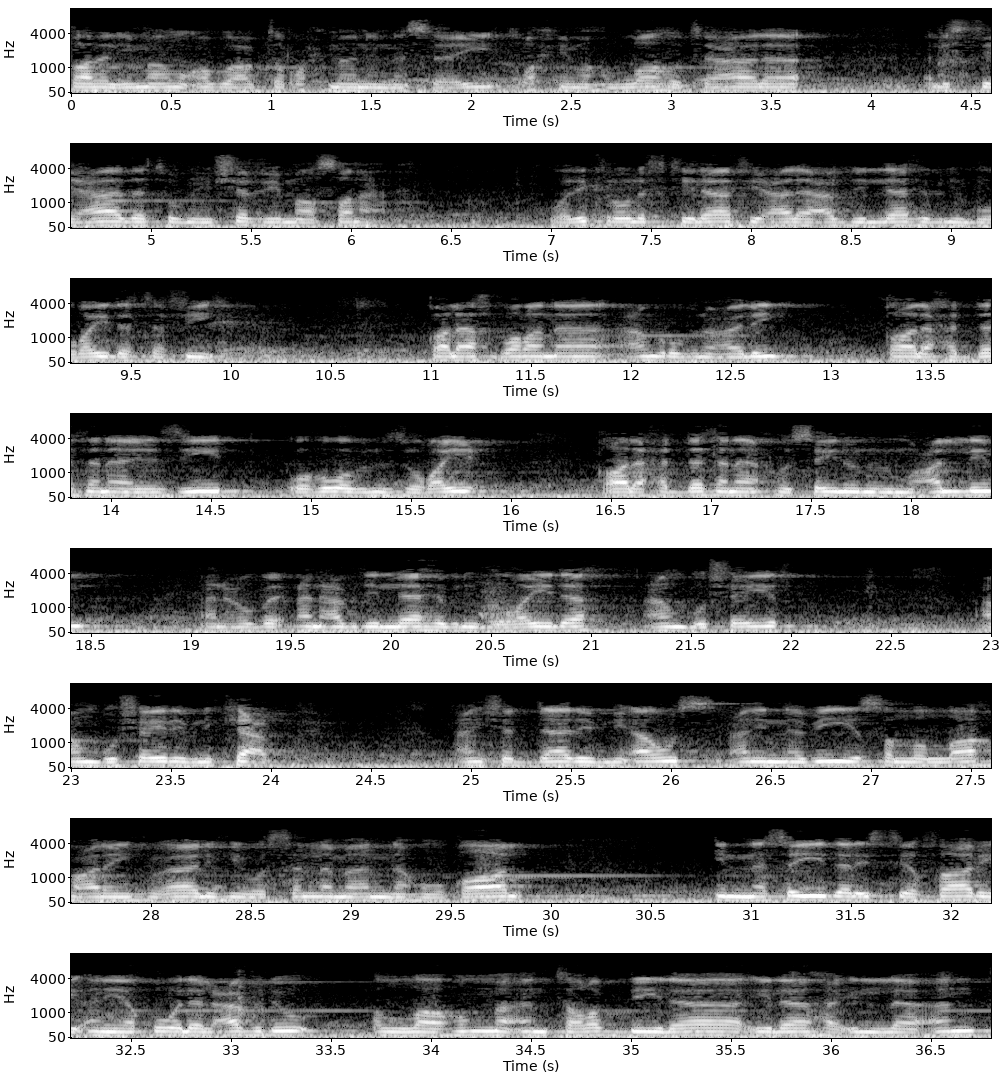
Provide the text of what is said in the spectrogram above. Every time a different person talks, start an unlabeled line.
قال الإمام أبو عبد الرحمن النسائي رحمه الله تعالى الاستعاذة من شر ما صنع وذكر الاختلاف على عبد الله بن بريدة فيه. قال أخبرنا عمرو بن علي قال حدثنا يزيد وهو ابن زريع قال حدثنا حسين المعلم عن, عن عبد الله بن بريدة عن بشير عن بشير بن كعب عن شداد بن أوس عن النبي صلى الله عليه وآله وسلم أنه قال إن سيد الاستغفار أن يقول العبد اللهم أنت ربي لا إله إلا أنت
